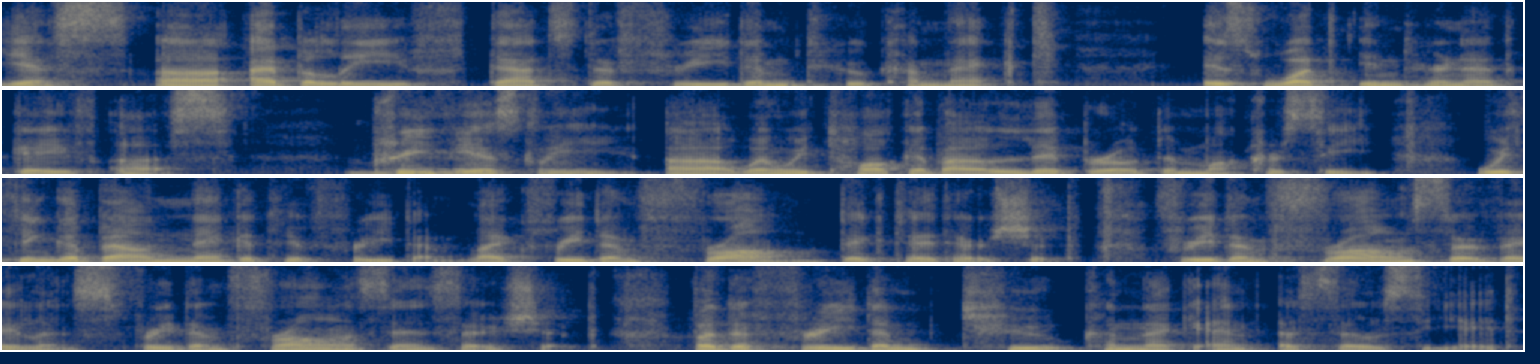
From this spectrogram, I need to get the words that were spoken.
？Yes, uh, I believe that the freedom to connect is what internet gave us. Previously, uh, when we talk about liberal democracy, we think about negative freedom, like freedom from dictatorship, freedom from surveillance, freedom from censorship. But the freedom to connect and associate,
